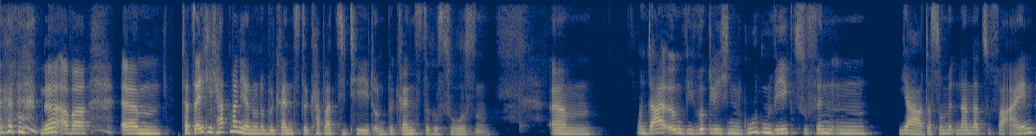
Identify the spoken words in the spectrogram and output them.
ne? aber ähm, tatsächlich hat man ja nur eine begrenzte Kapazität und begrenzte Ressourcen. Ähm, und da irgendwie wirklich einen guten Weg zu finden, ja, das so miteinander zu vereinen.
